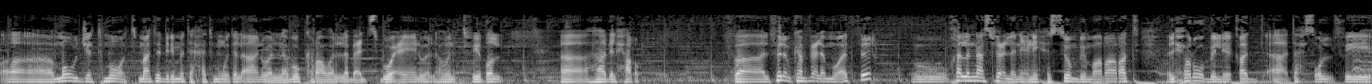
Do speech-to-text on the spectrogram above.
آه، موجة موت ما تدري متى حتموت الآن ولا بكرة ولا بعد أسبوعين ولا وأنت في ظل آه، هذه الحرب. فالفيلم كان فعلا مؤثر. وخلى الناس فعلا يعني يحسون بمرارة الحروب اللي قد آه، تحصل في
